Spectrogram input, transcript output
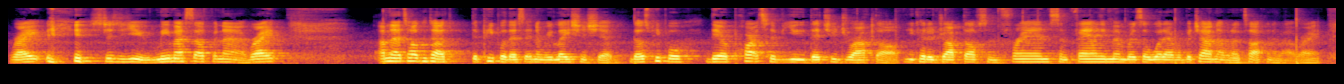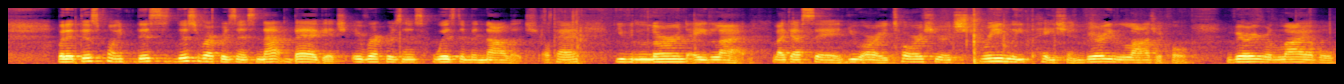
right? it's just you, me, myself, and I, right? I'm not talking about the people that's in a relationship. Those people, there are parts of you that you dropped off. You could have dropped off some friends, some family members, or whatever, but y'all know what I'm talking about, right? But at this point, this this represents not baggage. It represents wisdom and knowledge. Okay, you've learned a lot. Like I said, you are a Taurus. You're extremely patient, very logical, very reliable,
